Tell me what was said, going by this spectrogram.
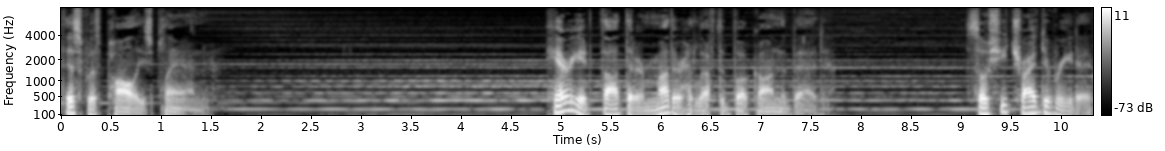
This was Polly's plan. Harriet thought that her mother had left the book on the bed, so she tried to read it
